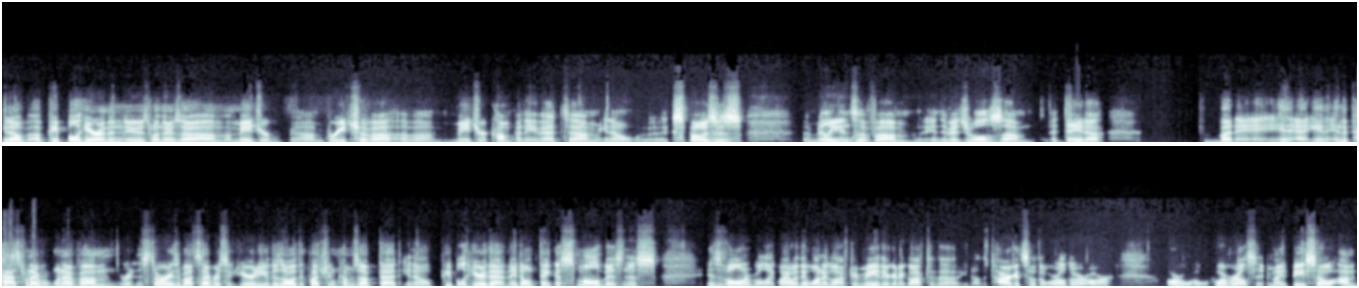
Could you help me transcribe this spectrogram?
you know, uh, people hear in the news when there's a, um, a major um, breach of a of a major company that um, you know exposes millions of um, individuals' um, data. But in, in the past, when I've when I've um, written stories about cybersecurity, there's always the question comes up that you know people hear that and they don't think a small business is vulnerable. Like, why would they want to go after me? They're going to go after the you know the targets of the world or or or whoever else it might be. So, um,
